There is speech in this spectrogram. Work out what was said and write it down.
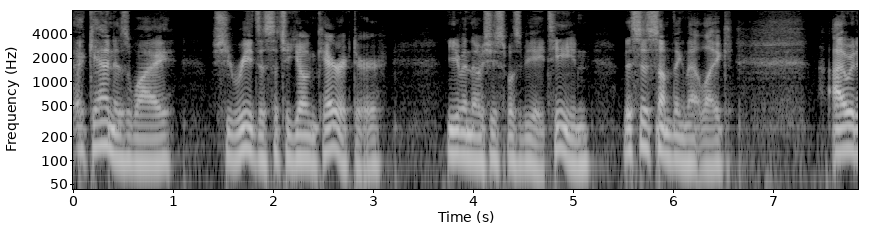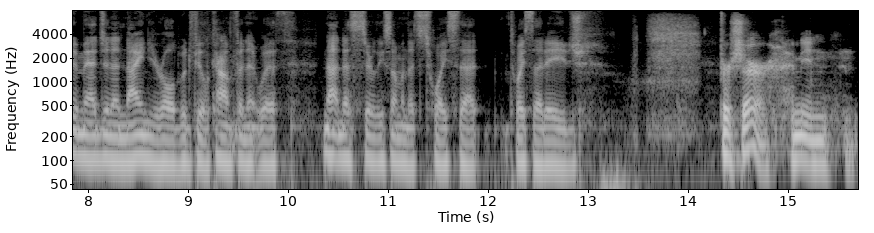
again is why she reads as such a young character, even though she's supposed to be 18. This is something that like I would imagine a nine year old would feel confident with, not necessarily someone that's twice that twice that age. For sure. I mean,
